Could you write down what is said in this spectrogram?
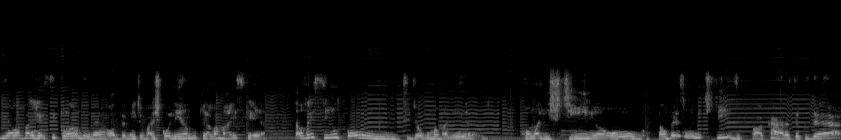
E ela vai reciclando, né? Obviamente, vai escolhendo o que ela mais quer. Talvez se impor um limite de alguma maneira, com a listinha, ou talvez um limite físico. Cara, se eu quiser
